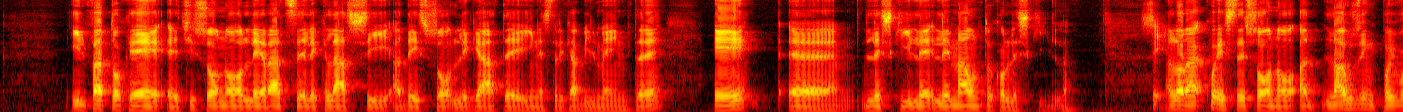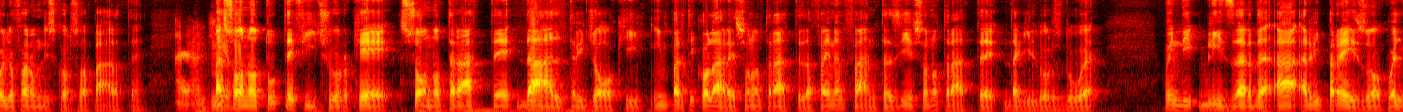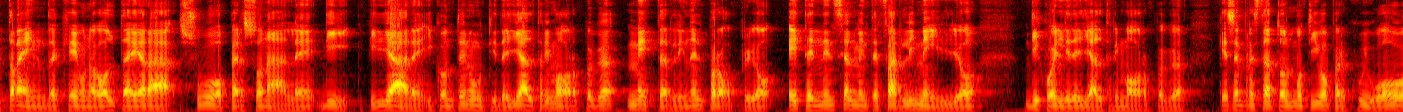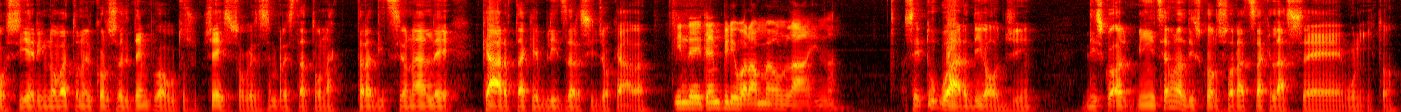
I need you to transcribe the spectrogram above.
il fatto che eh, ci sono le razze e le classi adesso legate inestricabilmente e eh, le, skill, le, le mount con le skill. Sì. Allora, queste sono l'housing, poi voglio fare un discorso a parte. Eh, ma sono tutte feature che sono tratte da altri giochi, in particolare sono tratte da Final Fantasy e sono tratte da Guild Wars 2. Quindi Blizzard ha ripreso quel trend che una volta era suo personale di pigliare i contenuti degli altri Morpg, metterli nel proprio e tendenzialmente farli meglio di quelli degli altri Morpg che è sempre stato il motivo per cui WoW si è rinnovato nel corso del tempo e ha avuto successo. Questa è sempre stata una tradizionale carta che Blizzard si giocava. In dei tempi di Warhammer Online. Se tu guardi oggi, discor- iniziamo dal discorso razza-classe unito.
